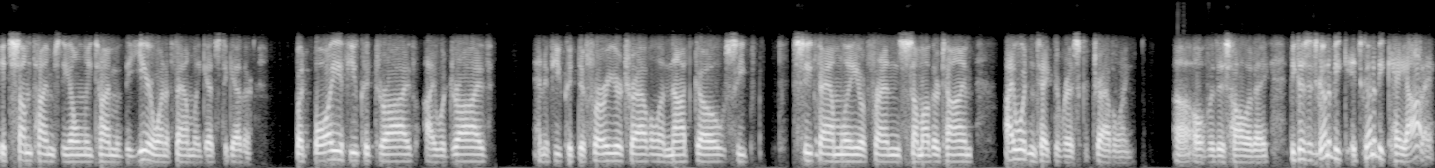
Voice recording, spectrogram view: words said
It's sometimes the only time of the year when a family gets together. But boy, if you could drive, I would drive. And if you could defer your travel and not go see see family or friends some other time, I wouldn't take the risk of traveling uh, over this holiday because it's going to be it's going to be chaotic.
